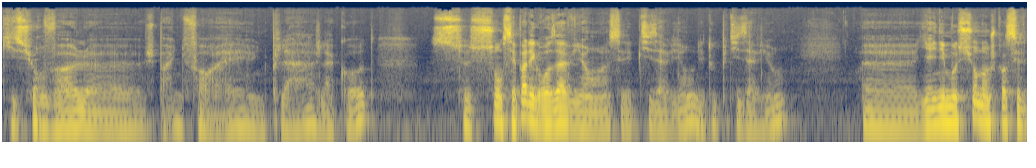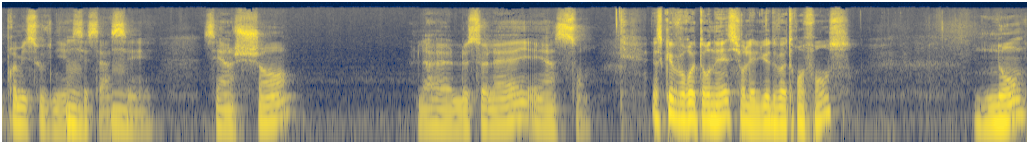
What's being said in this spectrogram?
qui survole, euh, je sais pas, une forêt, une plage, la côte, ce sont. C'est pas des gros avions, hein, c'est des petits avions, des tout petits avions. Euh, Il y a une émotion, donc je pense que c'est le premier souvenir, Mm, c'est ça. mm. C'est, un chant, la- le soleil et un son. Est-ce que vous retournez sur les lieux de votre enfance? Non,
